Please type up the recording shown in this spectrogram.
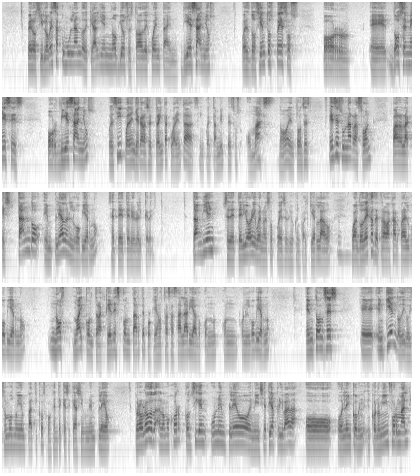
pero si lo ves acumulando de que alguien no vio su estado de cuenta en 10 años, pues 200 pesos por 12 eh, meses por 10 años, pues sí, pueden llegar a ser 30, 40, 50 mil pesos o más, ¿no? Entonces, esa es una razón para la que estando empleado en el gobierno se te deteriora el crédito. También se deteriora, y bueno, eso puede ser yo que en cualquier lado, cuando dejas de trabajar para el gobierno, no, hay contra qué descontarte porque ya no estás asalariado con, el gobierno. Entonces, eh, entiendo, digo, y somos muy empáticos con gente que se queda sin un empleo, pero luego a lo mejor consiguen un empleo en iniciativa privada o, en la economía informal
